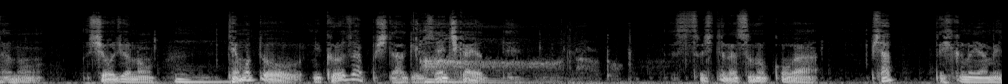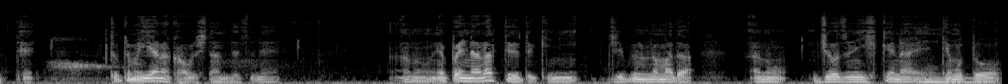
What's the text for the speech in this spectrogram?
あの少女の手元にクローズアップしたわけですね近寄ってそしたらその子がピシャッと弾くのやめてとても嫌な顔したんですね。あのやっぱり習ってる時に自分のまだあの上手に弾けない手元を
